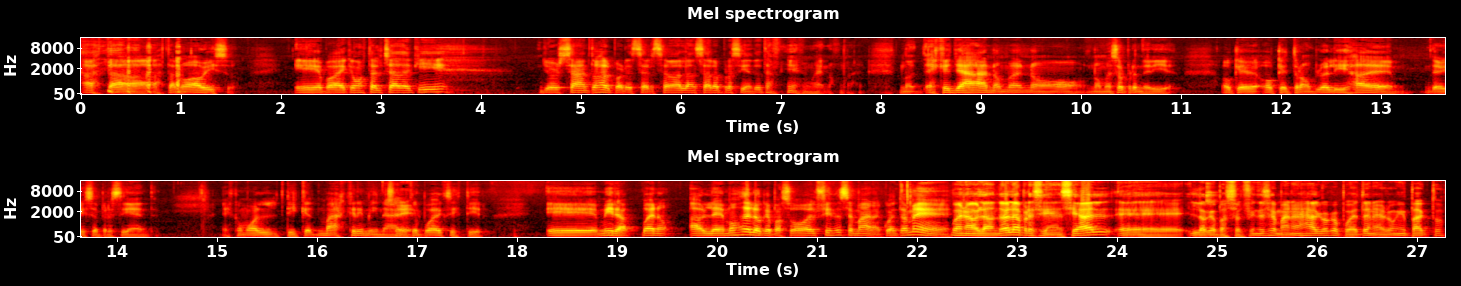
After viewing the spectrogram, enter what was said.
Hasta, hasta nuevo aviso. Eh, por ahí cómo está el chat aquí. George Santos al parecer se va a lanzar a presidente también. Bueno, no, es que ya no me, no, no me sorprendería. O que, o que Trump lo elija de, de vicepresidente. Es como el ticket más criminal que puede existir. Eh, mira, bueno, hablemos de lo que pasó el fin de semana. Cuéntame. Bueno, hablando de la presidencial, eh, lo que pasó el fin de semana es algo que puede tener un impacto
